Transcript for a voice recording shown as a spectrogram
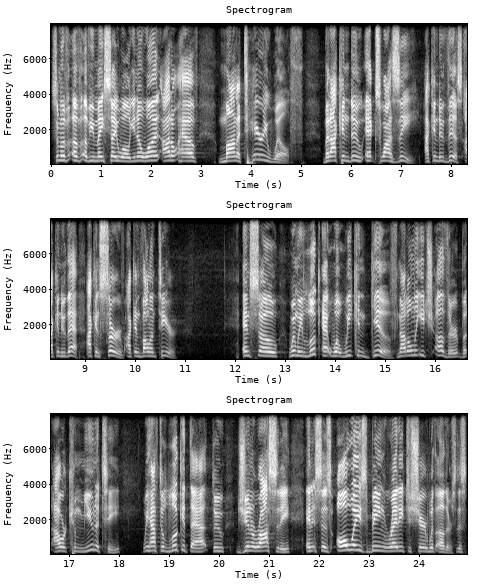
Some of, of, of you may say, well, you know what? I don't have monetary wealth, but I can do X, Y, Z. I can do this. I can do that. I can serve. I can volunteer. And so when we look at what we can give, not only each other, but our community, we have to look at that through generosity. And it says, always being ready to share with others. This,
